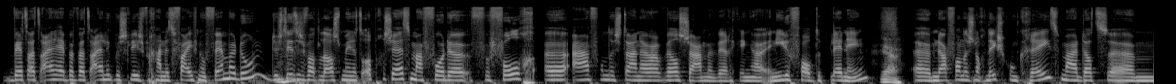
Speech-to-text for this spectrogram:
werd uiteindelijk, hebben we uiteindelijk beslist, we gaan het 5 november doen. Dus Mhm. dit is wat last minute opgezet. Maar voor de vervolgavonden staan er wel samenwerkingen. In ieder geval op de planning. Ja. Ehm, daarvan is nog niks concreet. Maar dat, ehm,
